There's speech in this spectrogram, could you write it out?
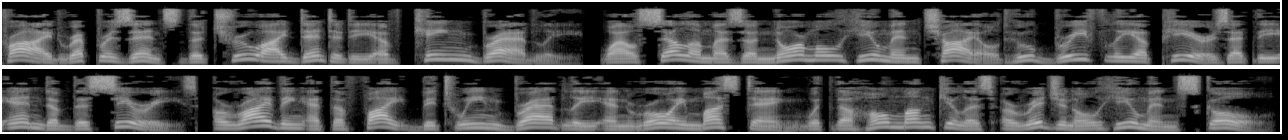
Pride represents the true identity of King Bradley, while Selim is a normal human child who briefly appears at the end of the series, arriving at the fight between Bradley and Roy Mustang with the homunculus original human skull.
